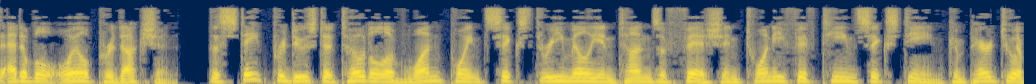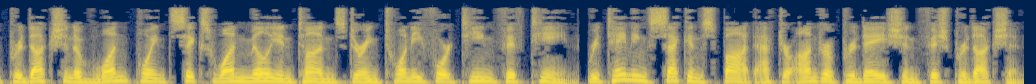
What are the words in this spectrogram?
edible oil production. The state produced a total of 1.63 million tons of fish in 2015–16 compared to a production of 1.61 million tons during 2014–15, retaining second spot after Andhra Pradesh in fish production.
